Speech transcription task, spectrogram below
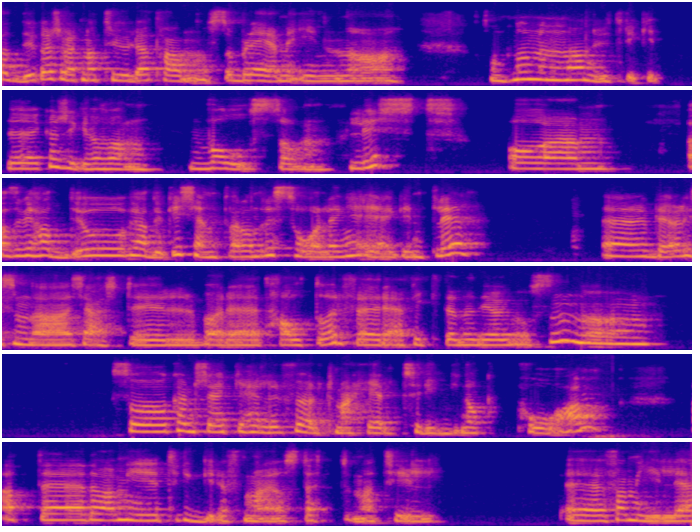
hadde det kanskje vært naturlig at han også ble med inn og sånt noe, men han uttrykket eh, kanskje ikke noe sånn voldsom lyst. Og um, altså, vi hadde, jo, vi hadde jo ikke kjent hverandre så lenge, egentlig. Eh, vi ble jo liksom da kjærester bare et halvt år før jeg fikk denne diagnosen. og så kanskje jeg ikke heller følte meg helt trygg nok på han. At uh, det var mye tryggere for meg å støtte meg til uh, familie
